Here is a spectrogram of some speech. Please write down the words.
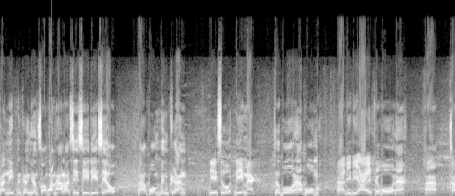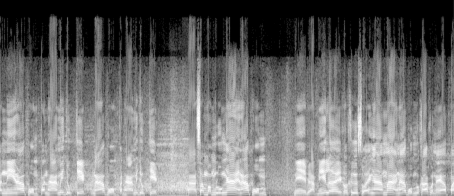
คันนี้เป็นเครื่องยนต์ 2,500 ซีซีดีเซลนะครับผมเป็นเครื่อง i s u D-Max Turbo นะครับผมอ่า DDI Turbo นะอ่าคันนี้นะครับผมปัญหาไม่จุกจิกนะครับผมปัญหาไม่จุกจิกอ่าซ่อมบำรุงง่ายนะครับผม นี่แบบนี้เลยก็คือสวยงามมากนะผมลูกค้าคนไหนเอาไป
